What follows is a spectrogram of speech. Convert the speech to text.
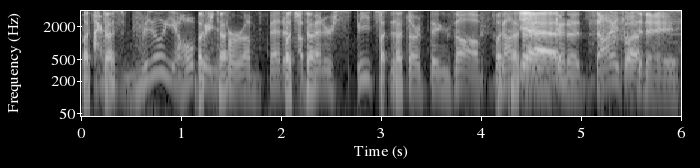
Butts I touch. was really hoping touch. for a better Butch a better speech Butt to touch. start things off. Butt Not touch. that I'm gonna die but- today.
